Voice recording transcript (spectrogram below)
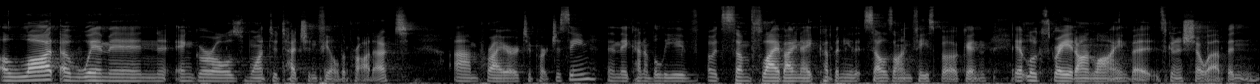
A lot of women and girls want to touch and feel the product um, prior to purchasing, and they kind of believe, oh, it's some fly-by-night company that sells on Facebook, and it looks great online, but it's going to show up and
